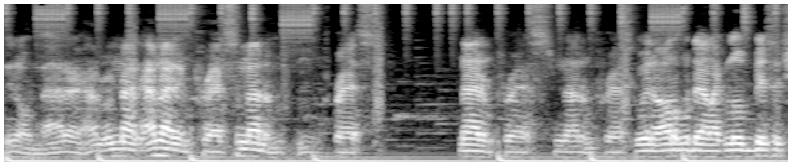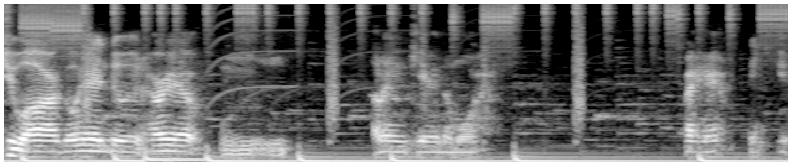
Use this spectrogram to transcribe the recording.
It don't matter. I'm, I'm not, I'm not impressed. I'm not impressed. Not impressed. Not impressed. Go ahead and audible down like a little bitch that you are. Go ahead and do it. Hurry up. Mm, I don't even care no more. Right here. Thank you.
